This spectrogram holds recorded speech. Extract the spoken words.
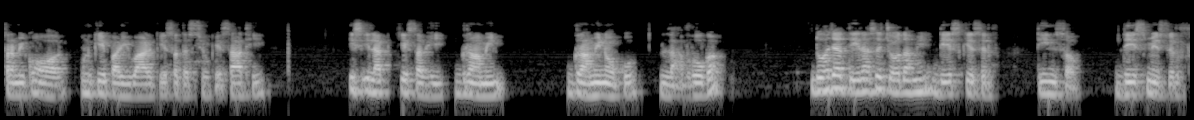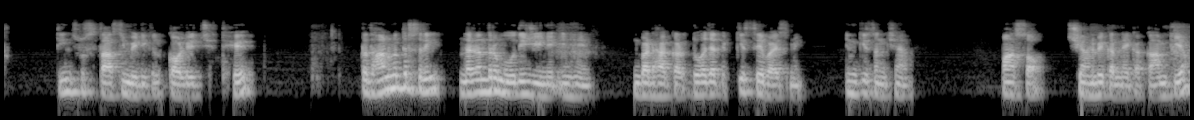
श्रमिकों और उनके परिवार के सदस्यों के साथ ही इस इलाके के सभी ग्रामीण, ग्रामीणों को लाभ होगा। 2013 से 14 में देश के सिर्फ़ 300 देश में सिर्फ़ तीन सौ सतासी मेडिकल कॉलेज थे। प्रधानमंत्री श्री नरेंद्र मोदी जी ने इन्हें बढ़ाकर 2021 से 22 में इनकी संख्या पाँच करने का काम किया।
